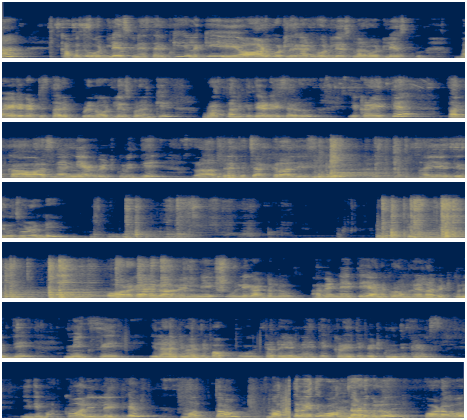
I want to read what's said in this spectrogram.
కాకపోతే వడ్లేసుకునేసరికి వీళ్ళకి ఆడుకోవట్లేదు కాబట్టి వడ్లేసుకున్నారు వడ్లేసుకు బయట కట్టిస్తారు ఎప్పుడైనా వడ్లేసుకోవడానికి ప్రస్తుతానికి తేడేశారు ఇక్కడైతే తనకు కావాల్సిన అన్నీ ఇక్కడ పెట్టుకునిద్ది. రాత్రి అయితే చక్రాలు చేసింది. అవి అయితే ఇదిగో చూడండి. పెట్టేసింది కూరగాయలు అవన్నీ ఉల్లిగడ్డలు అవన్నీ అయితే వెనక రూమ్లో ఇలా పెట్టుకునిద్ది. మిక్సీ ఇలాంటివన్నీ పప్పు ఇట్లాంటివన్నీ అయితే ఇక్కడైతే పెట్టుకుంది ఫ్రెండ్స్ ఇది పక్క వాళ్ళ ఇల్లు అయితే మొత్తం మొత్తం అయితే వంద అడుగులు పొడవు.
